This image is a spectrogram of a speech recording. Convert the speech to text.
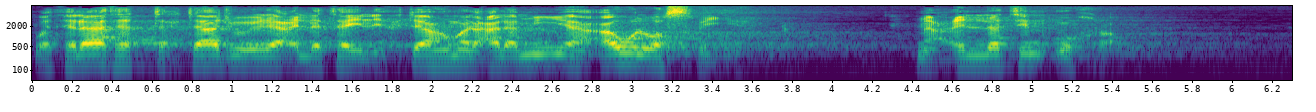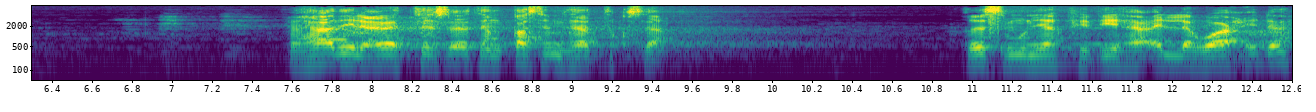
وثلاثة تحتاج إلى علتين إحداهما العالمية أو الوصفية مع علة أخرى. فهذه العلة التسعة تنقسم ثلاثة أقسام. قسم يكفي فيها علة واحدة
